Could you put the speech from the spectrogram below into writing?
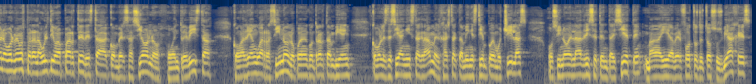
Bueno, volvemos para la última parte de esta conversación o, entrevista con Adrián Guarracino. Lo pueden encontrar también, como les decía, en Instagram. El hashtag también es tiempo de mochilas o si no, el Adri77. Van ahí a ver fotos de todos sus viajes,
